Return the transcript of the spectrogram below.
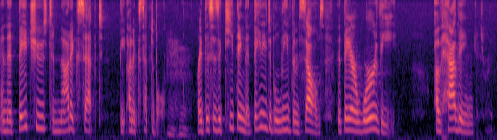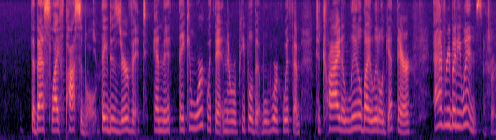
and that they choose to not accept the unacceptable. Mm-hmm. Right? This is a key thing that they need to believe themselves that they are worthy of having the best life possible. They deserve it and that they can work with it and there will people that will work with them to try to little by little get there. Everybody wins. That's right.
